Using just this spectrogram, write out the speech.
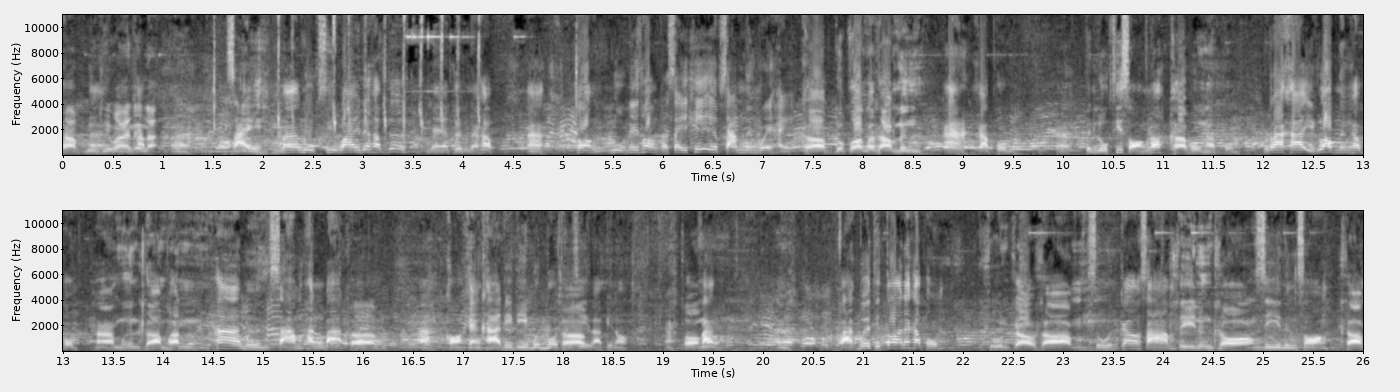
ครับลูกที่ไว้นี่แหละ อ่าสายมาลูกซีไว้เด้อครับเด้อแม่เพิ่นนะครับอ่าท้องลูกในท้องกับใส่ KF31 ไว้ให้ครับตัวก้อนกับถามหนึ่งอ่าครับผมอ่าเป็นลูกที่สองเนาะครับผมครับผมราคาอีกรอบหนึงครับผม ห้าหมื่นสามพัน 53,000 บาทครับผมอ่าขอแข้งขาดีๆบดๆทั้งครับสี่ล่ะพี่น้องอ่ะทอง ฝากอ่าฝากเบอร์ติดต่อนะครับผม ศูนย์เก้าสาม093 สี่หนึ่งสอง412 สาม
